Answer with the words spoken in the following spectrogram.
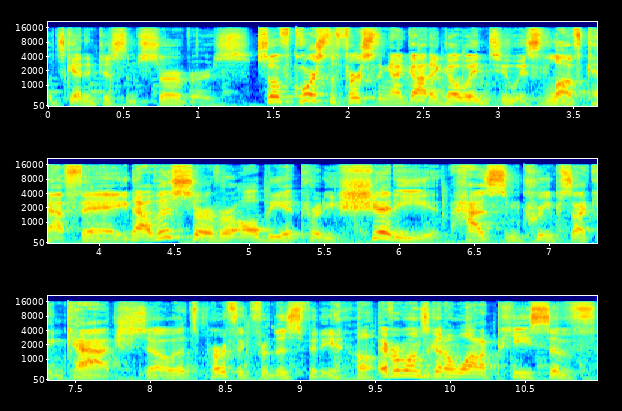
let's get into some servers. So of course, the first thing I gotta go into is Love Cafe. Now this server, albeit pretty shitty, has some creeps I can catch, so that's perfect for this video. Everyone's gonna want a piece of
